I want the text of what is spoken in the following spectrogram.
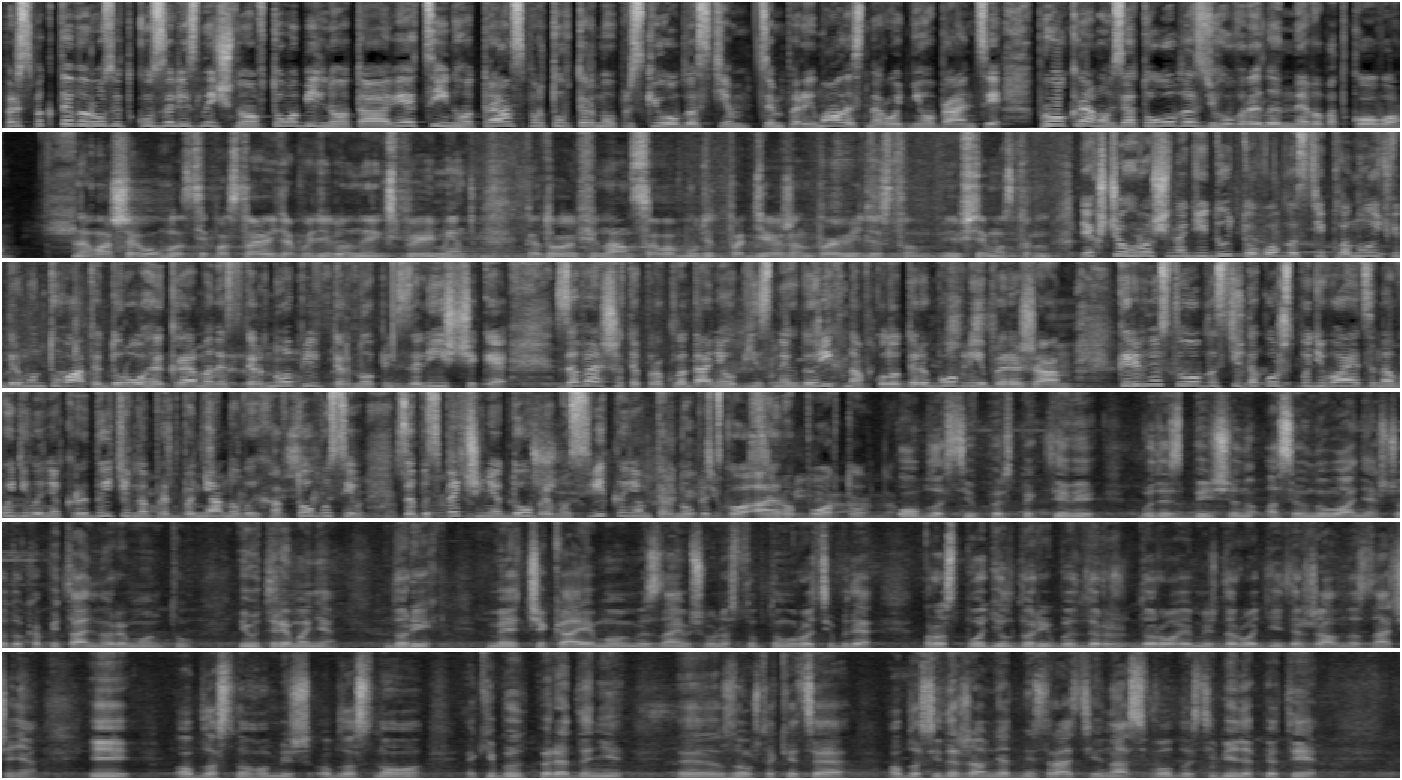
Перспективи розвитку залізничного, автомобільного та авіаційного транспорту в Тернопільській області. Цим переймались народні обранці. Про окремо взяту область говорили не випадково. На вашей области поставить определенный эксперимент, который финансово будет поддержан правительством и всем остальным. Якщо гроші надійдуть, то в області планують відремонтувати дороги Кременець-Тернопіль, Тернопіль-Заліщики, завершити прокладання об'їзних доріг навколо Теребовлі і Бережан. Керівництво області також сподівається на виділення кредитів на придбання нових автобусів, забезпечення добрим освітленням Тернопільського аеропорту. області в перспективі буде збільшено асигнування щодо капітального ремонту і утримання доріг. Ми чекаємо, ми знаємо, що в наступному році буде розподіл доріг, будуть дороги міжнародні і державного значення і обласного між обласного, які будуть передані е, знову ж таки це обласні державні адміністрації. У нас в області біля п'яти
